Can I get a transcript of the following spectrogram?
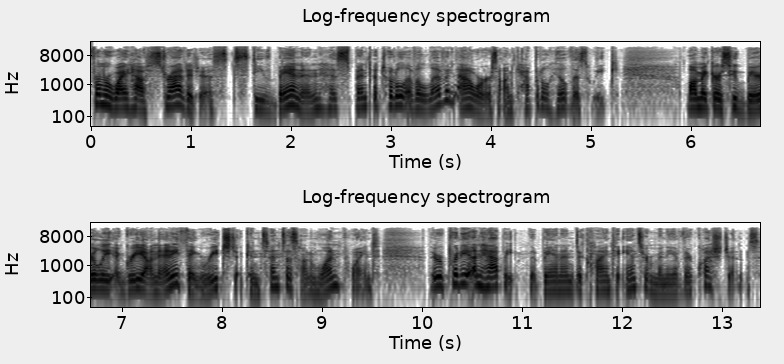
Former White House strategist Steve Bannon has spent a total of 11 hours on Capitol Hill this week. Lawmakers who barely agree on anything reached a consensus on one point. They were pretty unhappy that Bannon declined to answer many of their questions.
